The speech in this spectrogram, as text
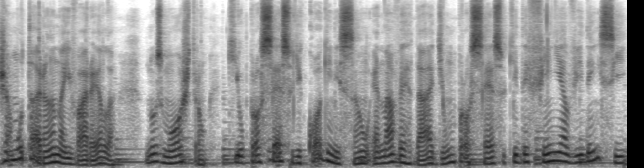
Já Mutarana e Varela nos mostram que o processo de cognição é, na verdade, um processo que define a vida em si,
